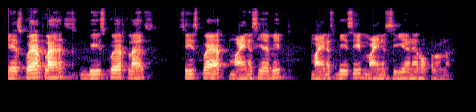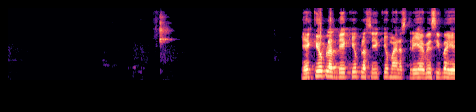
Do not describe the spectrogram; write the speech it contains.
A square plus B square plus C square minus AB minus BC minus CA అనే రూపంలో ఉన్నది A cube plus B cube plus C cube minus three ABC by A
